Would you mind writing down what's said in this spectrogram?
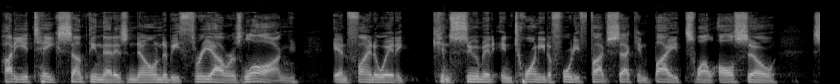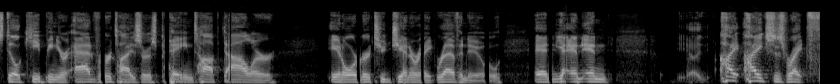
how do you take something that is known to be three hours long and find a way to consume it in 20 to 45 second bites while also still keeping your advertisers paying top dollar in order to generate revenue. And yeah, and and uh, Hikes is right.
